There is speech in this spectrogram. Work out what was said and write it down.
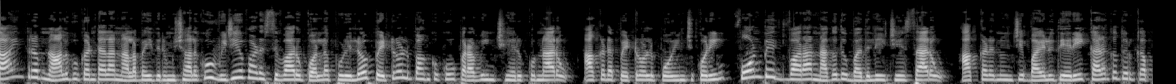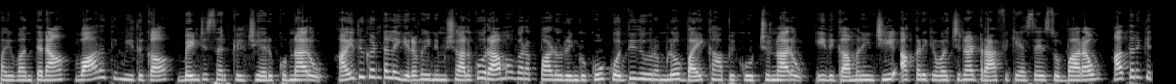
సాయంత్రం నాలుగు గంటల నలభై ఐదు నిమిషాలకు విజయవాడ శివారు గొల్లపూడిలో పెట్రోల్ బంకుకు ప్రవీణ్ చేరుకున్నారు. అక్కడ పెట్రోల్ పోయించుకుని ఫోన్ పే ద్వారా నగదు బదిలీ చేశారు. అక్కడ నుంచి బయలుదేరి కనకదుర్గ పైవంతెన వారధి మీదుగా బెంచ్ సర్కిల్ చేరుకున్నారు. ఐదు గంటల ఇరవై నిమిషాలకు రామవరప్పాడు రింగుకు కొద్ది దూరంలో బైక్ ఆపి కూర్చున్నారు. ఇది గమనించి అక్కడికి వచ్చిన ట్రాఫిక్ ఎస్ఐ సుబ్బారావు అతనికి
